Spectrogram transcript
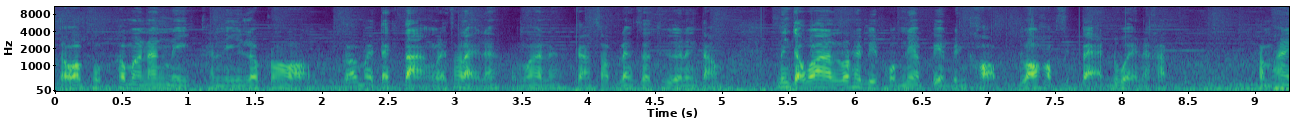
แต่ว่าผมเข้ามานั่งในคันนี้แล้วก็ก็ไม่แตกต่างอะไรเท่าไหร่นะ ผมว่านะ การซับแรงสะเทือนต่าง นื่องจากว่ารถไฮบริดผมเนี่ยเปลี่ยนเป็นขอบล้อขอบ 18 ด้วยนะครับทำให้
